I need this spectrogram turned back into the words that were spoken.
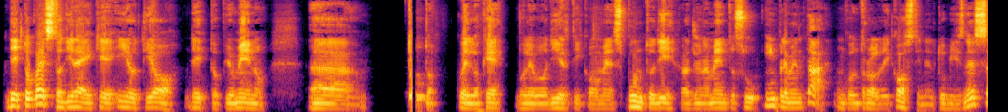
detto questo, direi che io ti ho detto più o meno eh, tutto quello che volevo dirti come spunto di ragionamento su implementare un controllo dei costi nel tuo business.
